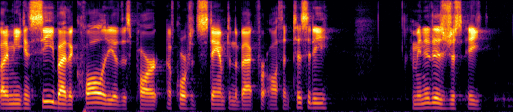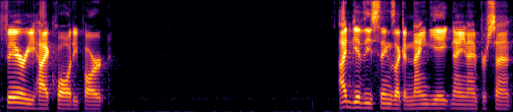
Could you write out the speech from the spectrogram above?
But I mean, you can see by the quality of this part, of course it's stamped in the back for authenticity. I mean, it is just a very high quality part. I'd give these things like a 98, 99%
